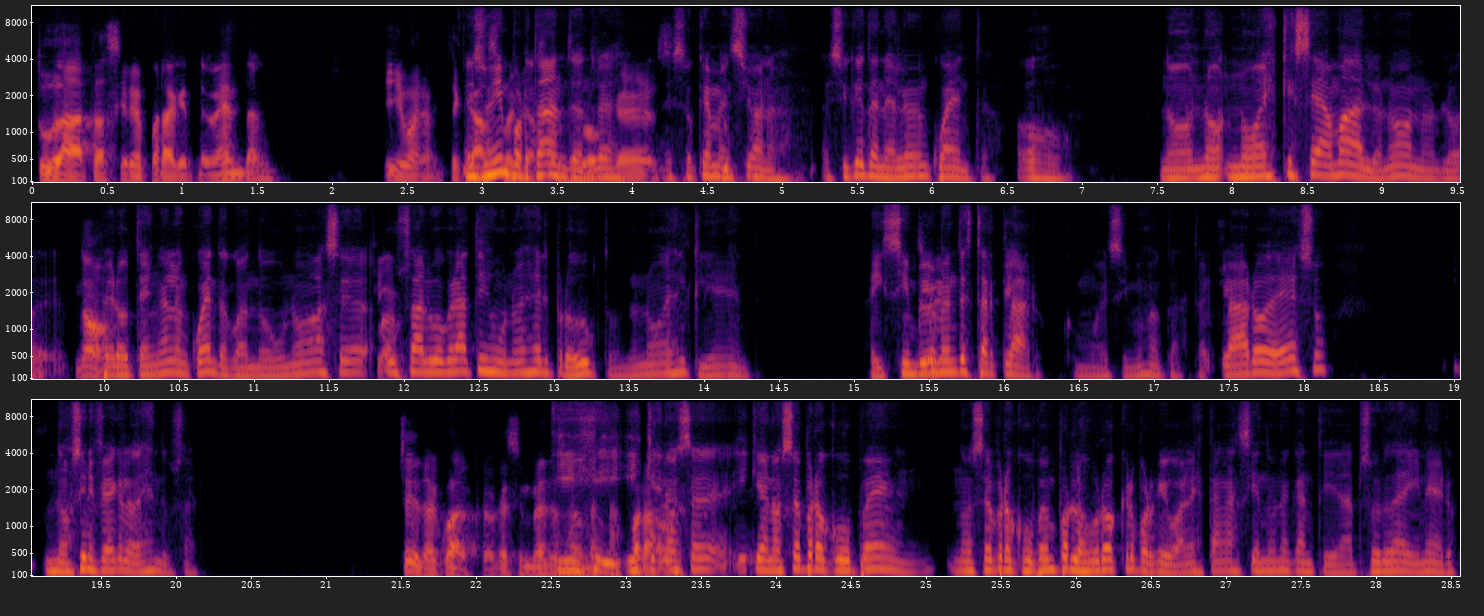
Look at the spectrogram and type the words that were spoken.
tu data sirve para que te vendan. Y bueno, en este caso... Eso es importante, Andrés, eso que mencionas, hay que tenerlo en cuenta, ojo. No, no, no es que sea malo, no, no, no. pero ténganlo en cuenta, cuando uno hace, usa algo gratis, uno es el producto, uno no es el cliente. Ahí simplemente estar claro, como decimos acá, estar claro de eso no significa que lo dejen de usar. Sí, tal cual, creo que simplemente y, y, que no se, y que no se preocupen, no se preocupen por los brokers porque igual están haciendo una cantidad absurda de dinero.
